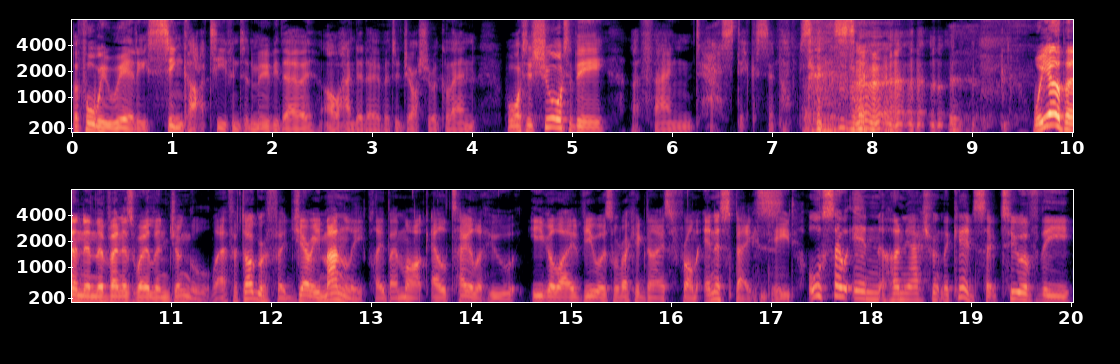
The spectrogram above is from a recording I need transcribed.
Before we really sink our teeth into the movie, though, I'll hand it over to Joshua Glenn for what is sure to be a fantastic synopsis. We open in the Venezuelan jungle, where photographer Jerry Manley, played by Mark L. Taylor, who eagle-eyed viewers will recognise from Inner Space, Indeed. also in Honey I Shrunk the Kids, so two of the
